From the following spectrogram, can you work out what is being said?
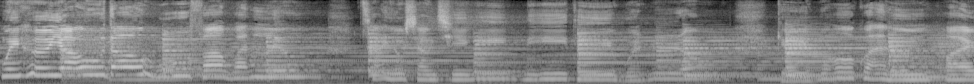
为何要到无法挽留，才又想起你的温柔？给我关怀，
